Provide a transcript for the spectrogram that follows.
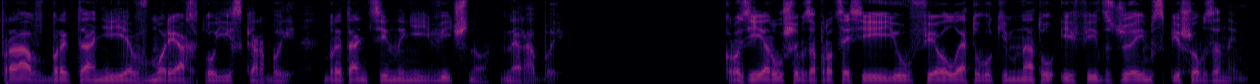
Прав, Британіє, в морях твої скарби, британці нині й вічно не раби. Кроз'є рушив за процесією в фіолетову кімнату, і Фіц Джеймс пішов за ним.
